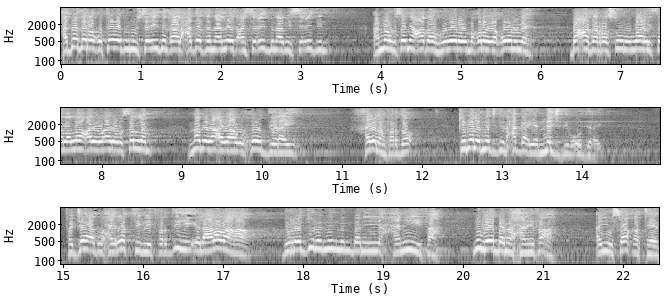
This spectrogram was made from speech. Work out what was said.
Xadaana qutayba bnu saciidin qaala xadaana leyt can saciid bin abi saciidin annahu samica abaa hurayra u maqlo yaquulu leh bacata rasuulu llahi sala allahu aleyh waaalih wasalam nabiga ayaa wuxuu diray khaylan fardo qibala najdin xagga iyo najdi buu u diray fa ja'ad waxay la timid fardihii ilaaladahaa birajulin nin min bani xaniifa nin reer banu xaniifa ah ayuu soo qabteen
